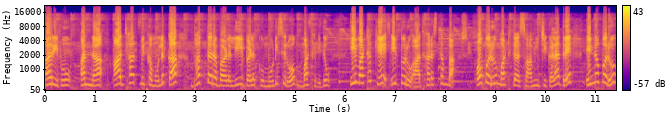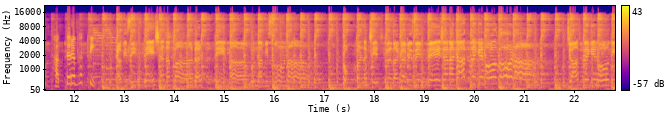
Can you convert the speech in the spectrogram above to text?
ಅರಿವು, ಅನ್ನ, ಆಧ್ಯಾತ್ಮಿಕ ಮೂಲಕ ಭಕ್ತರ ಬಾಳಲ್ಲಿ ಬೆಳಕು ಮೂಡಿಸಿರೋ ಮಠವಿದು. ಈ ಮಠಕ್ಕೆ ಇಬ್ಬರು ಆಧಾರ ಸ್ತಂಭ ಒಬ್ಬರು ಮಠದ ಸ್ವಾಮೀಜಿಗಳಾದ್ರೆ ಇನ್ನೊಬ್ಬರು ಭಕ್ತರ ಭಕ್ತಿ. ಗವಿಸಿದ್ದೇಶನ ಪಾದಕ್ಕೆ ನಾವು ನಮಿಸೋಣ. ಕೊಪ್ಪಳ ಕ್ಷೇತ್ರದ ಗವಿಸಿದ್ದೇಶನ ಜಾತ್ರೆ ಜಾತ್ರೆಗೆ ಹೋಗಿ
